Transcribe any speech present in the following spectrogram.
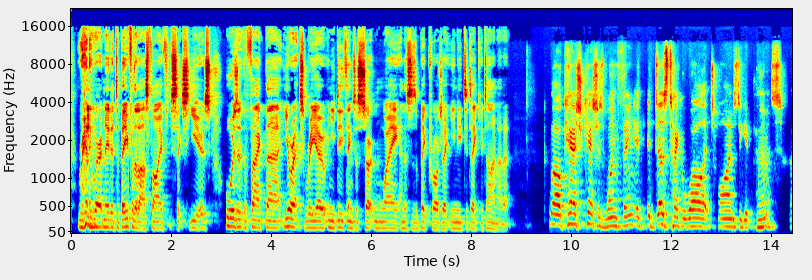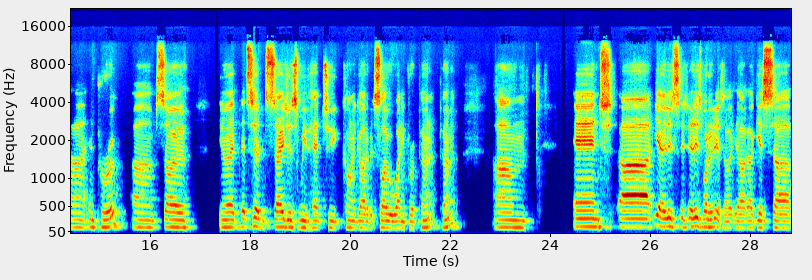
really where it needed to be for the last five, six years, or is it the fact that you're ex Rio and you do things a certain way, and this is a big project, you need to take your time at it? Well, cash cash is one thing. It, it does take a while at times to get permits uh, in Peru. Um, so, you know, at, at, certain stages, we've had to kind of go a bit slow. We're waiting for a permit. Permit. Um, and uh, yeah, it is. It, it is what it is. I, I guess uh,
